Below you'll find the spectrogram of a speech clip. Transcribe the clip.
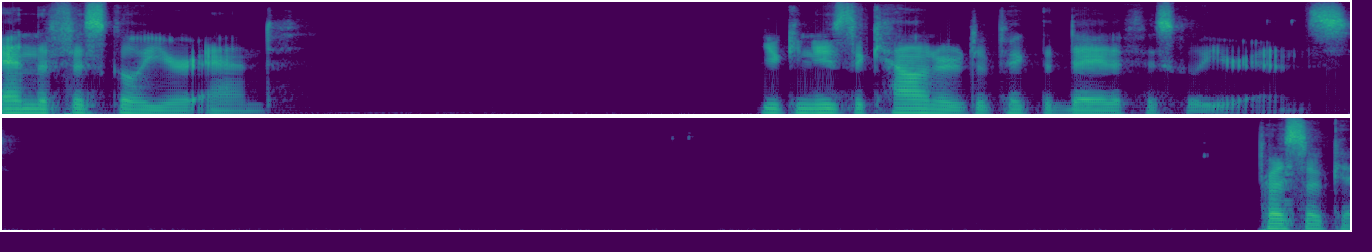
And the fiscal year end. You can use the calendar to pick the day the fiscal year ends. Press OK.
